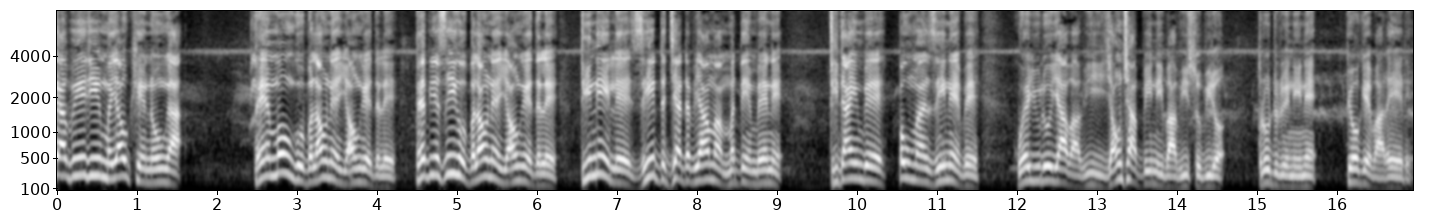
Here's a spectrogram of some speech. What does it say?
ကပ်ဘေးကြီးမရောက်ခင်တုန်းကဘယ်မုံကိုဘယ်လောက်နဲ့ရောင်းခဲ့တယ်လဲဘယ်ပစ္စည်းကိုဘယ်လောက်နဲ့ရောင်းခဲ့တယ်လဲဒီနေ့လေဈေးတစ်ကြက်တစ်ပြားမှမတင်ဘဲနဲ့ဒီတိုင်းပဲပုံမှန်ဈေးနဲ့ပဲဝယ်ယူလို့ရပါပြီရောင်းချပေးနေပါပြီဆိုပြီးတော့သူတို့တွေအနေနဲ့ပြောခဲ့ပါတယ်တဲ့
